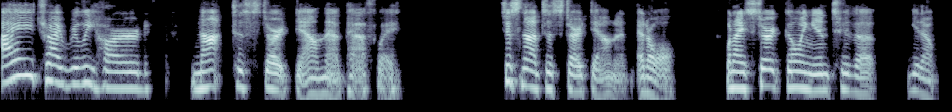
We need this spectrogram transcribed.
I try really hard not to start down that pathway just not to start down it at all. When I start going into the, you know,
